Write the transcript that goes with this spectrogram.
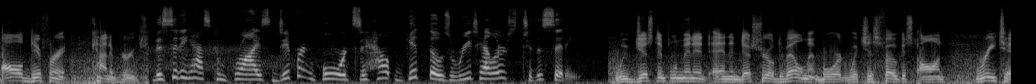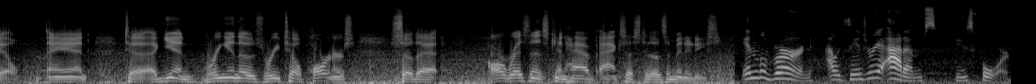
all different kind of groups. The city has comprised different boards to help get those retailers to the city. We've just implemented an industrial development board which is focused on retail and to again bring in those retail partners so that our residents can have access to those amenities. In La Vergne, Alexandria Adams, News 4.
